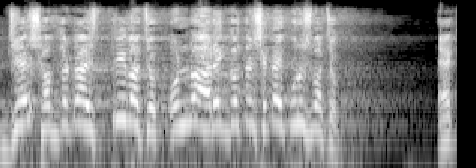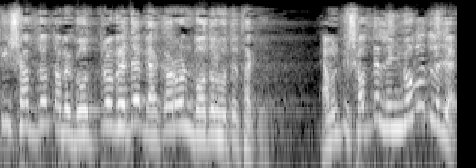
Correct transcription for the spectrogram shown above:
যে শব্দটা স্ত্রীবাচক, অন্য আরেক গোত্রে সেটাই পুরুষবাচক। একই শব্দ, তবে গোত্রভেদে ব্যাকরণ বদল হতে থাকে। এমনকি শব্দের লিঙ্গ বদলে যায়।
